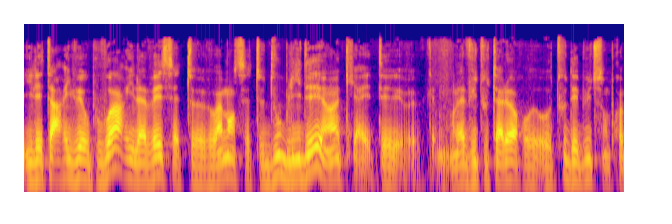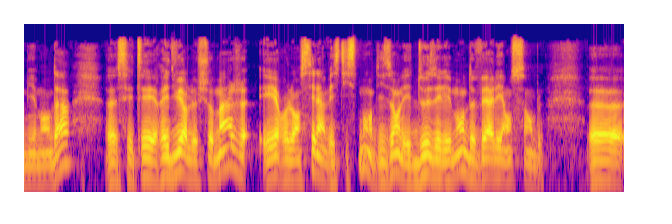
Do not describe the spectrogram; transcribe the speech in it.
il est arrivé au pouvoir, il avait cette, euh, vraiment cette double idée hein, qui a été, euh, on l'a vu tout à l'heure au, tout début de son premier mandat, euh, c'était réduire le chômage et relancer l'investissement en disant les deux éléments devaient aller ensemble. Euh,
